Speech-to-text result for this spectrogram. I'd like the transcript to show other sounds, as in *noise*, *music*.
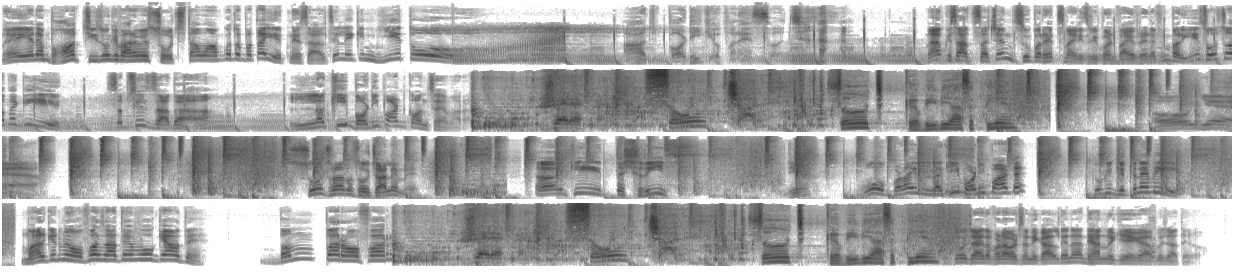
मैं ये ना बहुत चीज़ों के बारे में सोचता हूँ आपको तो पता ही इतने साल से लेकिन ये तो आज बॉडी के ऊपर है सोच। *laughs* मैं आपके साथ Sachin super hits 93.5 red FM पर ये सोच रहा था कि सबसे ज़्यादा लकी बॉडी पार्ट कौन सा है हमारा? रेड एफएम सोच सोच कभी भी आ सकती है। ओ ये सोच रहा था शौचालय में। कि तशरीफ़। जी वो बड़ा ही लकी बॉडी पार्ट है क्योंकि जितने भी मार्केट में ऑफर्स आते हैं वो क्या होते हैं? बम्पर ऑफ़र सोच सोच कभी भी आ सकती है। दो चाहे तो फटाफट से निकाल देना ध्यान रखिएगा आप जाते रहो।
